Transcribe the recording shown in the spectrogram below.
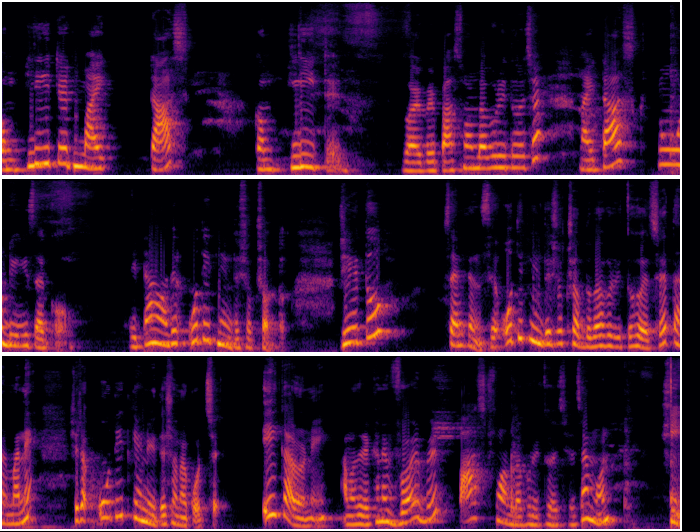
completed my task completed ভার্বের পাস্ট ফর্ম ব্যবহৃত হয়েছে মাই টাস্ক টু ডেজ আগো এটা আমাদের অতীত নির্দেশক শব্দ। যেহেতু সেন্টেন্সে অতীত নির্দেশক শব্দ ব্যবহৃত হয়েছে, তার মানে সেটা অতীতকে নির্দেশনা করছে। এই কারণে আমাদের এখানে ভার্বের পাস্ট ফর্ম ব্যবহৃত হয়েছে, যেমন he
